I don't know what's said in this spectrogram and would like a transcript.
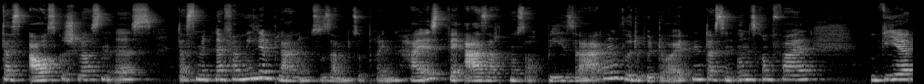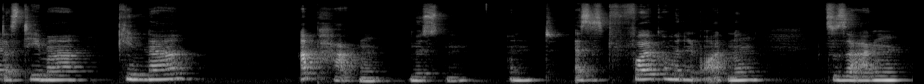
das ausgeschlossen ist, das mit einer Familienplanung zusammenzubringen. Heißt, wer A sagt, muss auch B sagen, würde bedeuten, dass in unserem Fall wir das Thema Kinder abhaken müssten. Und es ist vollkommen in Ordnung zu sagen,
